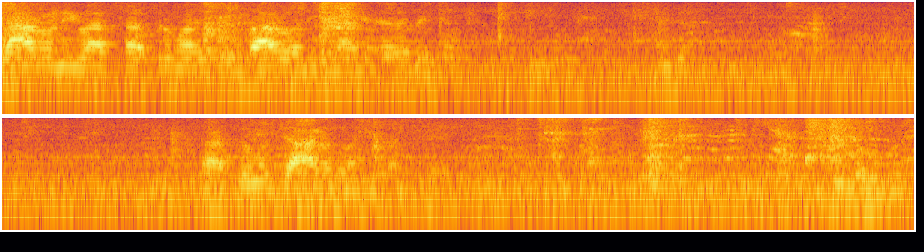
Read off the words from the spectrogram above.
ચાર વાની વાત શાસ્ત્રમાં છે બાર વાની જ્ઞાનીને લઈ જાઓ. ચાર જ વાની વાત છે. શું કરવું પડે?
